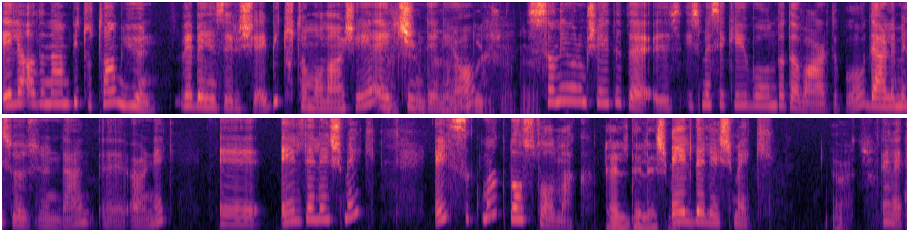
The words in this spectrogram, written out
ele alınan bir tutam yün ve benzeri şey. Bir tutam olan şeye elçim, Elçim, ha, deniyor. o da güzel, evet. Sanıyorum şeyde de e, İsmet Sekeyboğlu'nda da vardı bu. Derleme sözlüğünden e, örnek. E, eldeleşmek, el sıkmak, dost olmak. Eldeleşme. Eldeleşmek. Evet. Evet.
